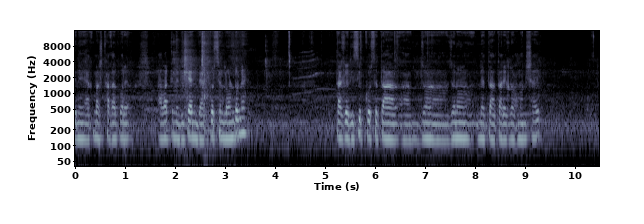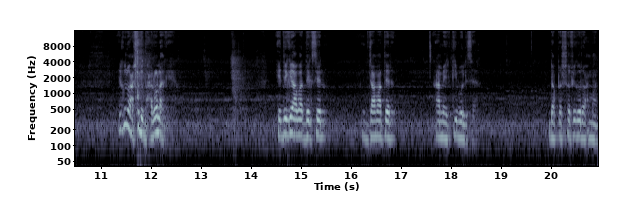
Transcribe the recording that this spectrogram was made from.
তিনি এক মাস থাকার পরে আবার তিনি রিটার্ন ব্যাক করছেন লন্ডনে। তাকে রিসিভ করছে তার জন- জননেতা তারেক রহমান সাহেব। এগুলো আসলে ভালো লাগে। এদিকে আবার দেখছেন জামাতের আমির কি বলেছে? ডক্টর শফিকুর রহমান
